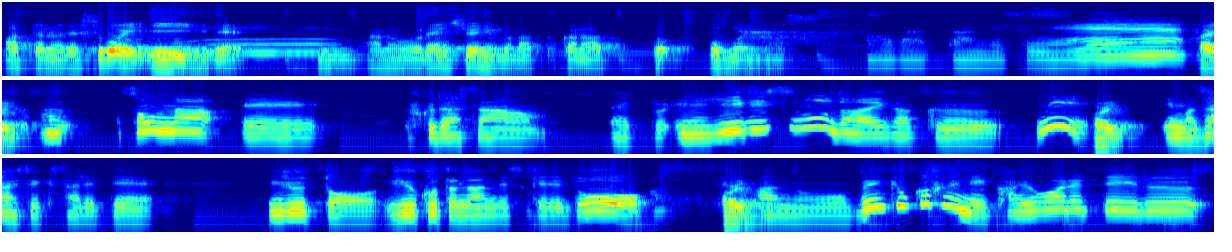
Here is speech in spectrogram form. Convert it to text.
あったので、すごいいい意味で、へうーん、あの、練習にもなったかなと思います。そうだったんですね。はい。まそんな、えー福田さん、えっと、イギリスの大学にはい。今在籍されているということなんですけれど、はい。あの、勉強カフェに通われている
